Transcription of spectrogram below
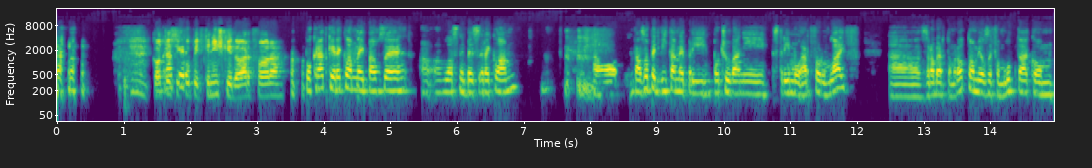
Chodte si kúpiť knižky do Artfora. Po krátkej reklamnej pauze, vlastne bez reklam, vás opäť vítame pri počúvaní streamu Artforum Live s Robertom Rotom, Jozefom Luptákom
